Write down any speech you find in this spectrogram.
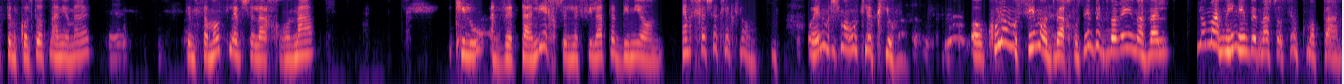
אתם קולטות מה אני אומרת? כן. אתם שמות לב שלאחרונה, כאילו, אז זה תהליך של נפילת הדמיון. אין חשק לכלום, או אין משמעות לכלום. או כולם עושים עוד ואחוזים בדברים, אבל לא מאמינים במה שעושים כמו פעם.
